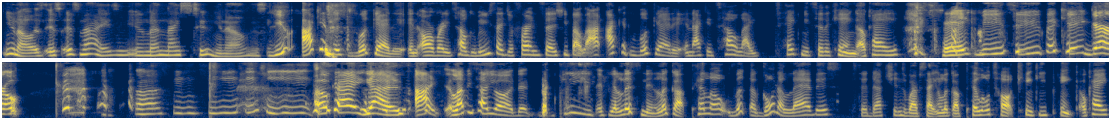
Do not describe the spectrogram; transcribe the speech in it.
you know, it's it's, it's nice and nice too. You know, it's... you I can just look at it and already tell. When you said your friend said she felt, I I could look at it and I could tell like, take me to the king, okay? take me to the king, girl. Okay, yes. I let me tell you all that, please, if you're listening, look up pillow, look up go to Lavish Seduction's website and look up Pillow Talk Kinky Pink. Okay.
